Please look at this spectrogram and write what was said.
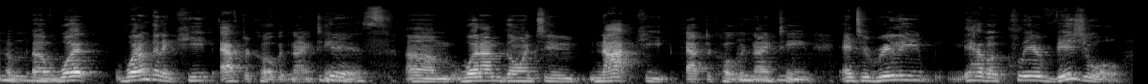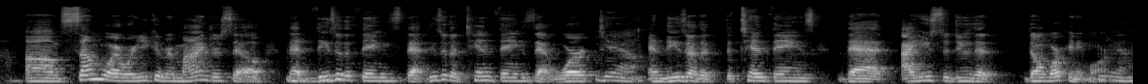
of, Mm-hmm. of what what I'm going to keep after COVID nineteen Yes. um, what I'm going to not keep after COVID 19 Mm-hmm. and to really have a clear visual um, somewhere where you can remind yourself that these are the things that these are the 10 things that worked Yeah. and these are the, the 10 things that I used to do that don't work anymore Yeah.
